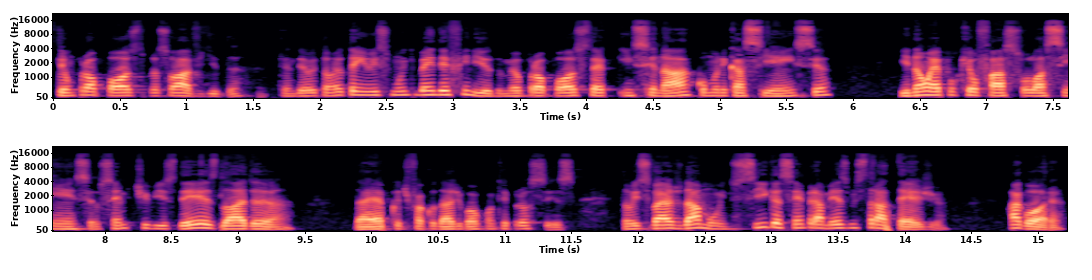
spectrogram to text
ter um propósito para sua vida, entendeu? Então eu tenho isso muito bem definido. Meu propósito é ensinar, comunicar ciência, e não é porque eu faço lá ciência. Eu sempre tive isso desde lá da, da época de faculdade, igual contei para vocês. Então isso vai ajudar muito. Siga sempre a mesma estratégia. Agora,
